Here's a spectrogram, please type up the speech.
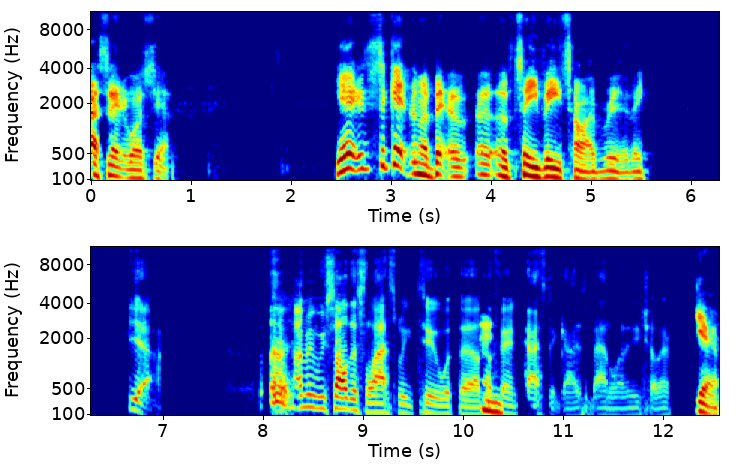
that's it. It was. Yeah, yeah. It's to get them a bit of, of TV time, really. Yeah. I mean, we saw this last week too with the the Mm. fantastic guys battling each other. Yeah,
